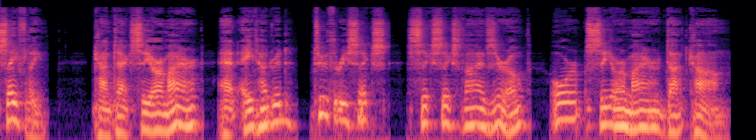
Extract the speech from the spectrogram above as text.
safely. Contact C.R. Meyer at 800 236 6650 or crmeyer.com.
